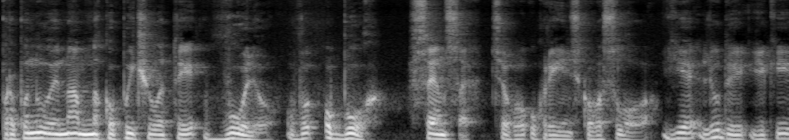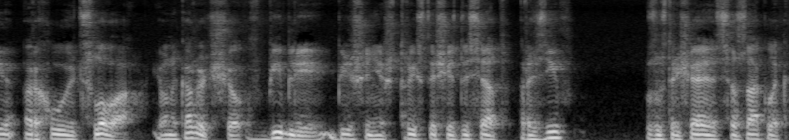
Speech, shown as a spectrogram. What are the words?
пропонує нам накопичувати волю в обох сенсах цього українського слова. Є люди, які рахують слова, і вони кажуть, що в Біблії більше ніж 360 разів зустрічається заклик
